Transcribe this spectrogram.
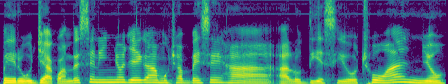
pero ya cuando ese niño llega muchas veces a, a los 18 años,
